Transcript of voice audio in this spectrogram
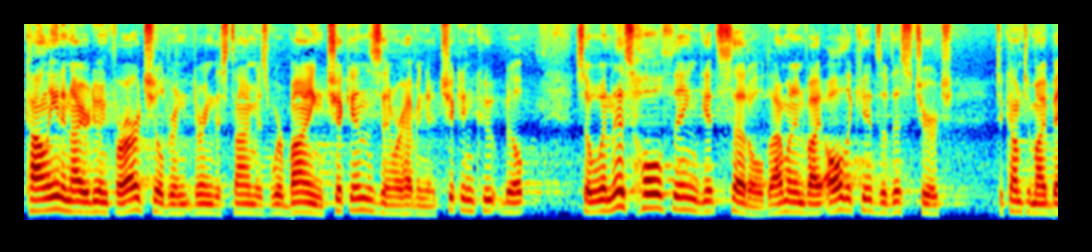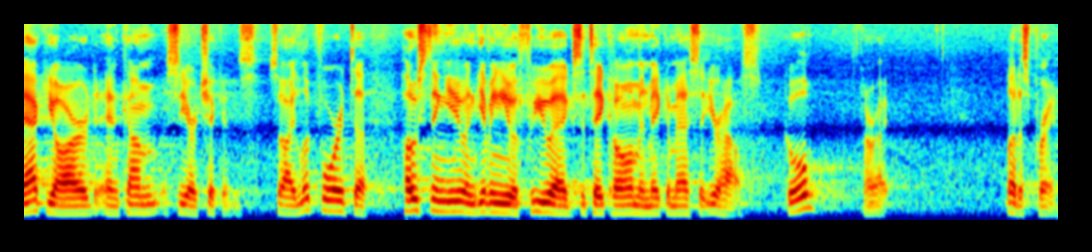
Colleen and I are doing for our children during this time is we're buying chickens and we're having a chicken coop built. So when this whole thing gets settled, I'm going to invite all the kids of this church to come to my backyard and come see our chickens. So I look forward to hosting you and giving you a few eggs to take home and make a mess at your house. Cool? All right. Let us pray.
